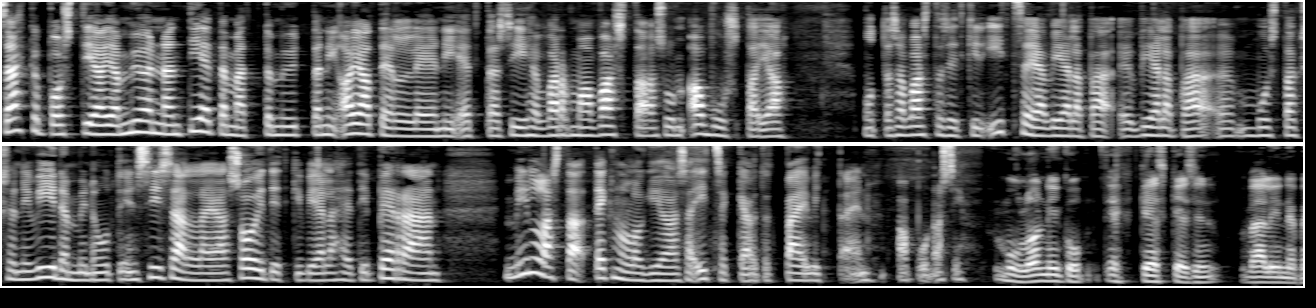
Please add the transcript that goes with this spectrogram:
sähköpostia ja myönnän tietämättömyyttäni ajatelleeni, että siihen varmaan vastaa sun avustaja, mutta sä vastasitkin itse ja vieläpä, vieläpä muistaakseni viiden minuutin sisällä ja soititkin vielä heti perään – Millaista teknologiaa sä itse käytät päivittäin apunasi? Mulla on niin kuin ehkä keskeisin väline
